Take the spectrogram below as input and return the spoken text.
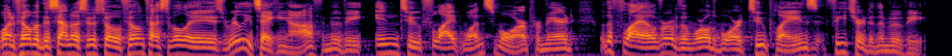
One film at the San Luis Obispo Film Festival is really taking off. The movie Into Flight Once More premiered with a flyover of the World War II planes featured in the movie.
